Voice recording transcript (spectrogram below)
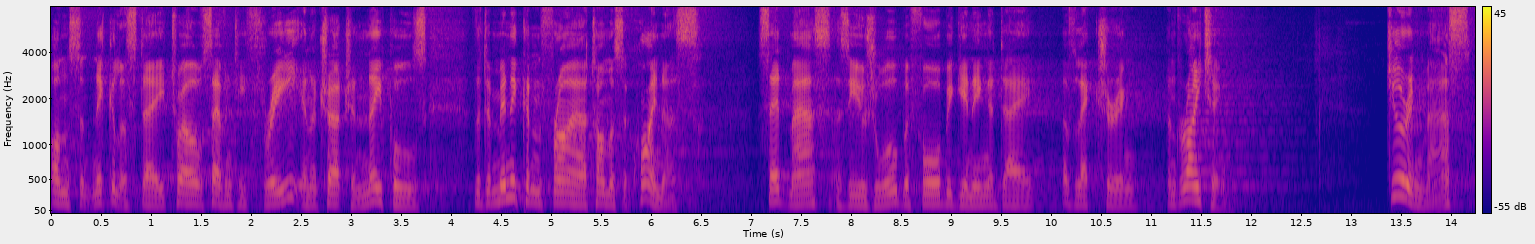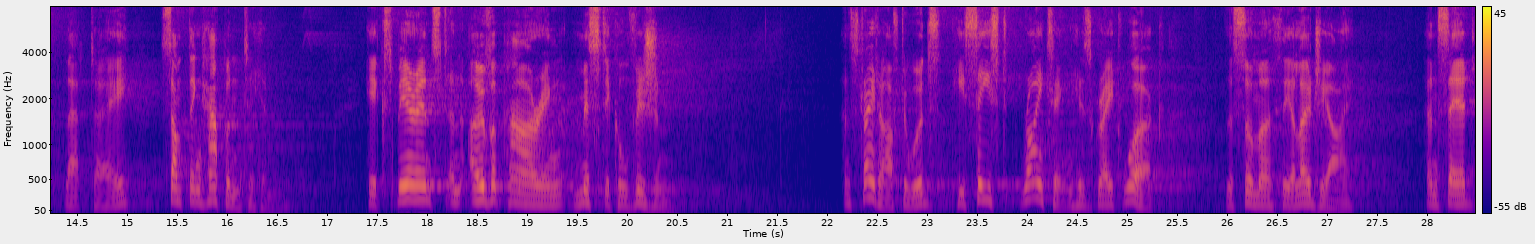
on St. Nicholas Day 1273, in a church in Naples, the Dominican friar Thomas Aquinas said Mass as usual before beginning a day of lecturing and writing. During Mass that day, something happened to him he experienced an overpowering mystical vision. And straight afterwards, he ceased writing his great work, the Summa Theologiae, and said,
